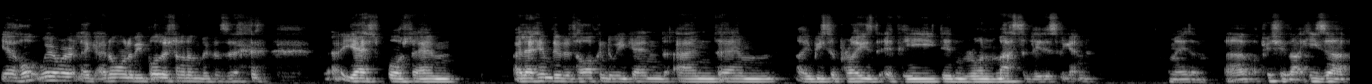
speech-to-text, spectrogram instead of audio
yeah, we were like I don't want to be bullish on him because uh, yes, but um, I let him do the talking the weekend, and um, I'd be surprised if he didn't run massively this weekend. Amazing, uh, appreciate that. He's a. Uh...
